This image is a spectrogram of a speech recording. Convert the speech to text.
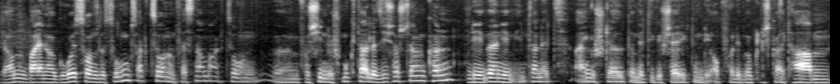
Wir haben bei einer größeren Durchsuchungsaktion und Festnahmeaktion äh, verschiedene Schmuckteile sicherstellen können. Die werden im Internet eingestellt, damit die Geschädigten und die Opfer die Möglichkeit haben,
